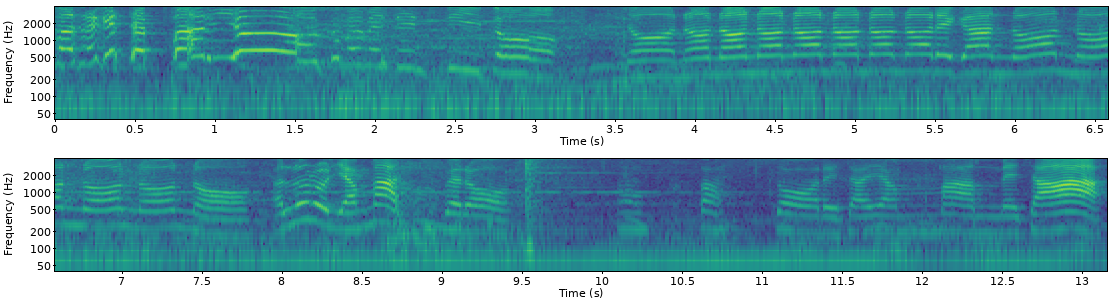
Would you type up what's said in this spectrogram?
Madre che te pariò! Come mi hai sentito? No, no, no, no, no, no, no, no, raga, no, no, no, no, no. Allora li ammazzi però. Oh, passore, dai, ammammeta.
